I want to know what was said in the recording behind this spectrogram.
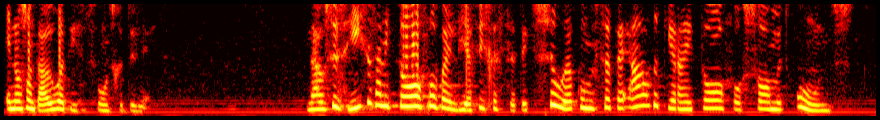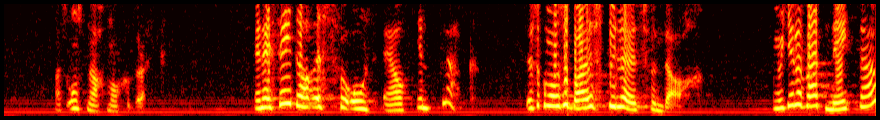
en ons onthou wat Jesus vir ons gedoen het. Nou soos Jesus aan die tafel by Leefie gesit het, so kom sit hy elke keer aan die tafel saam met ons as ons nagmaal gebruik. En hy sê daar is vir ons elkeen plek. Dis hoekom ons so baie stoele is vandag. Weet julle wat net nou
